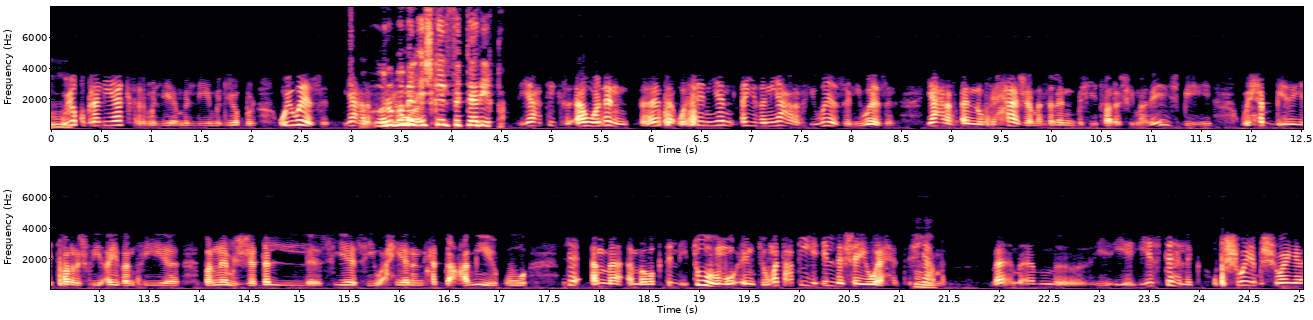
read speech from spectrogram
ويقبل عليه أكثر من اللي من اللي, من اللي يقبل ويوازن يعرف ربما الإشكال في الطريقة. يعطيك اولا هذا وثانيا أيضا يعرف يوازن يوازن يعرف أنه في حاجة مثلا باش يتفرج في معليش به ويحب يتفرج في أيضا في برنامج جدل سياسي واحيانا حتى عميق و... لا أما أما وقت اللي توهمه أنت وما تعطيه إلا شيء واحد إيش يعمل؟ يستهلك وبشوية بشوية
